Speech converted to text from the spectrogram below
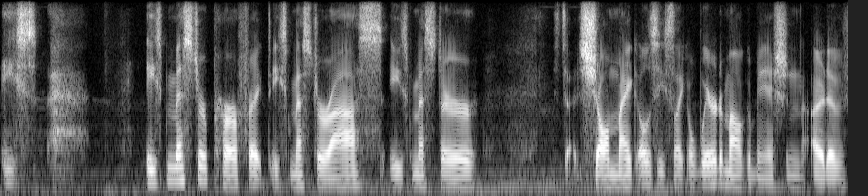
he's he's Mr. Perfect. He's Mr. Ass. He's Mr. Shawn Michaels. He's like a weird amalgamation out of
